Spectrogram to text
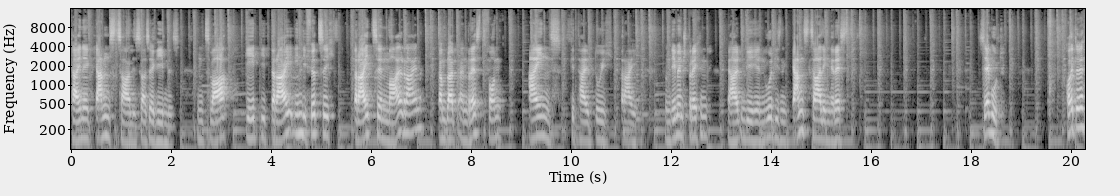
keine Ganzzahl ist als Ergebnis. Und zwar geht die 3 in die 40 13 Mal rein, dann bleibt ein Rest von 1 geteilt durch 3. Und dementsprechend erhalten wir hier nur diesen ganzzahligen Rest. Sehr gut. Heute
